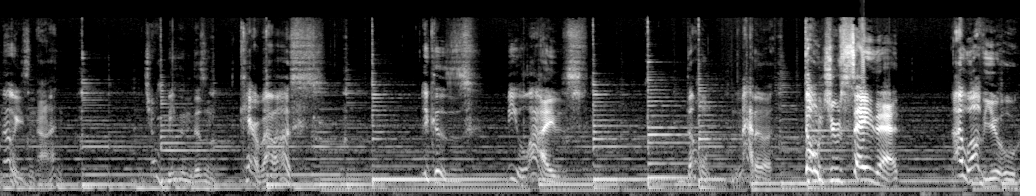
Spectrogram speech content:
No, he's not. Joe Biden doesn't care about us. Because bee lives don't matter. Don't you say that! I love you.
